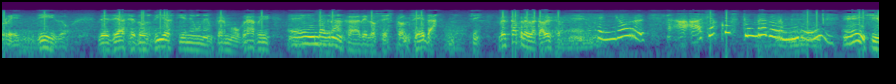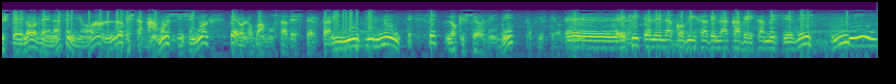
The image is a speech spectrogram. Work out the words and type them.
rendido. Desde hace dos días tiene un enfermo grave eh, en la granja de los Espronceda. Sí. Destápele la cabeza. Eh, Señor, se acostumbra a dormir él. eh, si usted lo ordena, señor, lo destapamos, sí, señor, pero lo vamos a despertar inútilmente. Sí, lo que usted ordene, lo que usted ordene. Eh, Eh, quítale la cobija de la cabeza, Mercedes. ¿Mm? Sí.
